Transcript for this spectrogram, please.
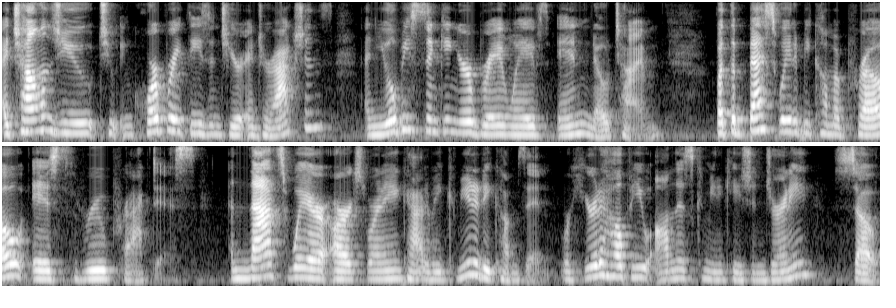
I challenge you to incorporate these into your interactions and you'll be syncing your brainwaves in no time. But the best way to become a pro is through practice. And that's where our Explearning Academy community comes in. We're here to help you on this communication journey. So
